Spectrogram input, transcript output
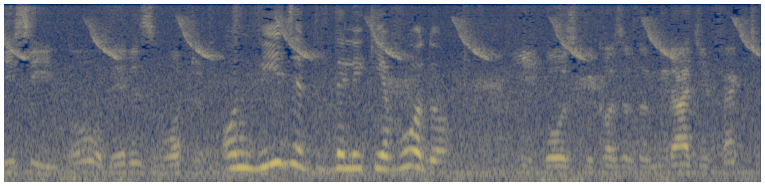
oh, он видит вдалеке воду. Effect.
